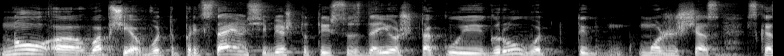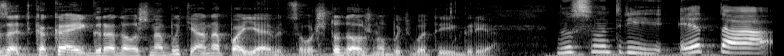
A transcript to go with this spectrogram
Ну, э, вообще, вот представим себе, что ты создаешь такую игру, вот ты можешь сейчас сказать, какая игра должна быть, и она появится. Вот что должно быть в этой игре? Ну смотри, это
